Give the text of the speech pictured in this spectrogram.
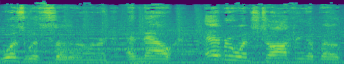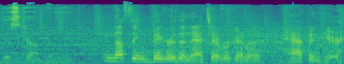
was with Southern Honor, and now everyone's talking about this company. Nothing bigger than that's ever going to happen here.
